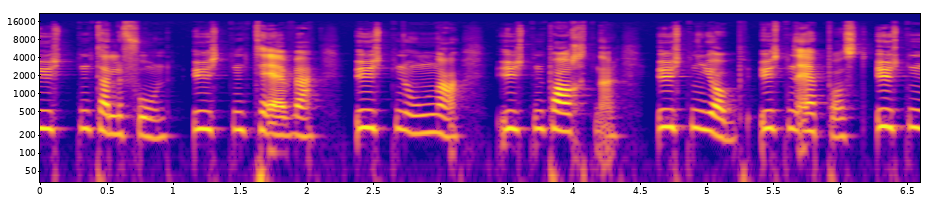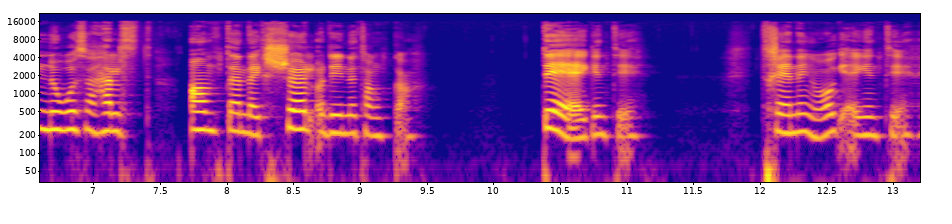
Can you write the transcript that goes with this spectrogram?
Uten telefon, uten TV, uten unger, uten partner, uten jobb, uten e-post, uten noe som helst annet enn deg sjøl og dine tanker. Det er egentlig. Trening òg, egentlig,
